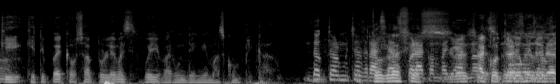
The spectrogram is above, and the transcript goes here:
que, que te puede causar problemas y te puede llevar a un dengue más complicado. Doctor, muchas Doctor, gracias, por gracias. acompañarnos. Gracias. Al contrario, muchas días.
